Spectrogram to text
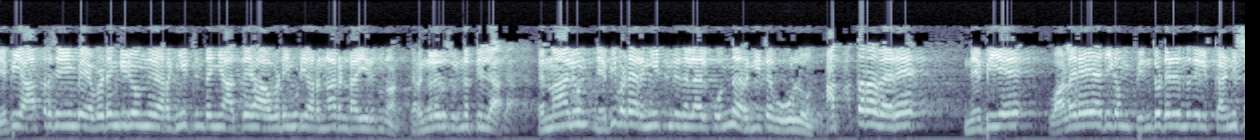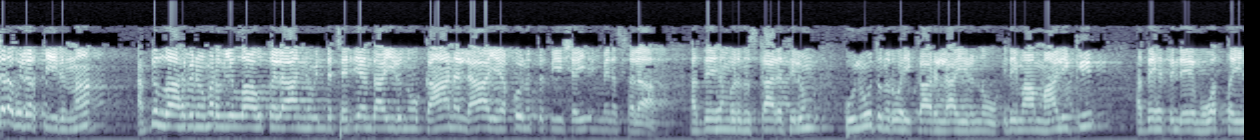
നബി യാത്ര ചെയ്യുമ്പോൾ എവിടെങ്കിലും ഒന്ന് ഇറങ്ങിയിട്ടുണ്ടെങ്കിൽ അദ്ദേഹം അവിടെയും കൂടി ഇറങ്ങാറുണ്ടായിരുന്നതാണ്. ഇറങ്ങലൊരു സുന്നത്തില്ല. എന്നാലും നബി ഇവിടെ ഇറങ്ങിയിട്ടുണ്ട് എന്നല്ലാൽക്ക് ഒന്ന് ഇറങ്ങിയിട്ടേ പോവുള്ളൂ. അത്ര വരെ നബിയെ വളരെയധികം പിന്തുടരുന്നതിൽ കണിശത പുലർത്തിയിരുന്ന അബ്ദുല്ലാഹിബിൻ ഉമർ അലിയല്ലാഹു തലാഹുവിന്റെ ചര്യ എന്തായിരുന്നു? കാന ലാ ഫീ ഷൈഇൻ മിന സലാം അദ്ദേഹം ഒരു നിസ്കാരത്തിലും കുനൂത്ത് നിർവഹിക്കാറില്ലായിരുന്നു. ഇത് ഇമാം മാലിക് അദ്ദേഹത്തിന്റെ മുവത്തയിൽ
